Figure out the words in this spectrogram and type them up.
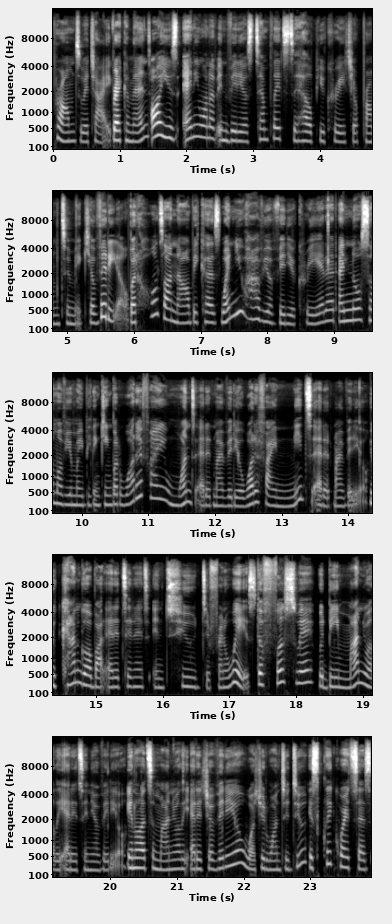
prompt, which I recommend, or use any one of InVideo's templates to help you create your prompt to make your video. But hold on now because when you have your video created, I know some of you might be thinking thinking, but what if I want to edit my video? What if I need to edit my video? You can go about editing it in two different ways. The first way would be manually editing your video. In order to manually edit your video, what you'd want to do is click where it says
